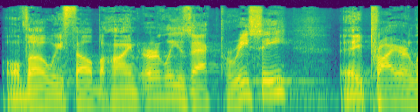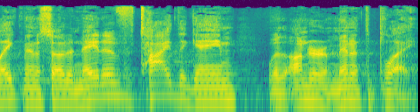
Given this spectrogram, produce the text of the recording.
Although we fell behind early, Zach Parise, a Prior Lake Minnesota native, tied the game with under a minute to play.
